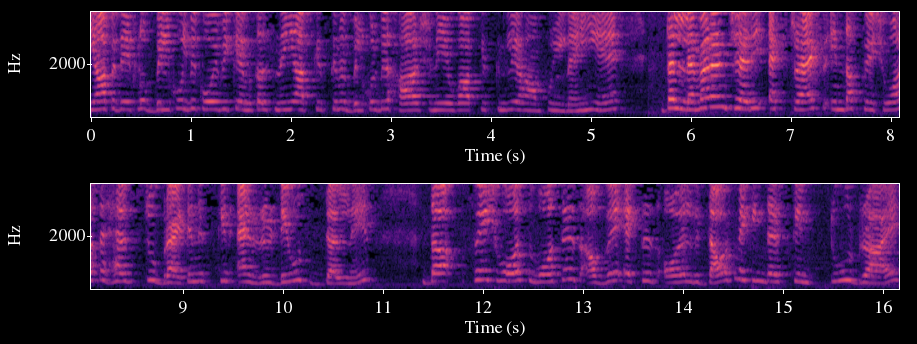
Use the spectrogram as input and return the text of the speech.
यहाँ पे देख लो, बिल्कुल भी कोई भी केमिकल्स नहीं है, आपकी स्किन में बिल्कुल भी हार्श नहीं होगा, आपकी स्किन के लिए हार्मफुल नहीं है। The lemon and cherry extract in the face wash help to brighten skin and reduce dullness the face wash washes away excess oil without making the skin to dry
